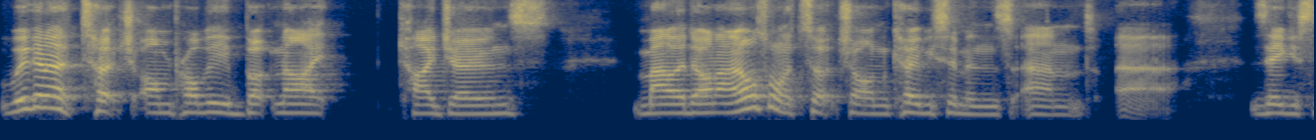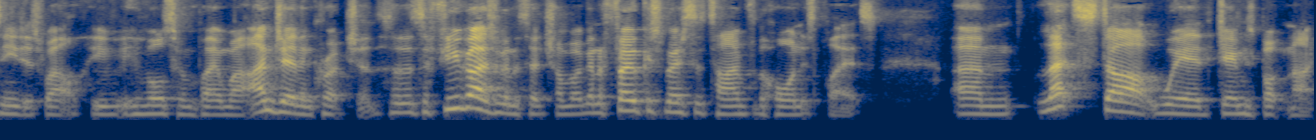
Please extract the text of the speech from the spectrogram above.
we're going to touch on probably Bouknight, Kai Jones, Maledon. I also want to touch on Kobi Simmons and uh, Xavier Sneed as well, who, who've also been playing well, and Jaylen Crutcher. So there's a few guys we're going to touch on, but we're going to focus most of the time for the Hornets players. Um, let's start with James Bouknight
